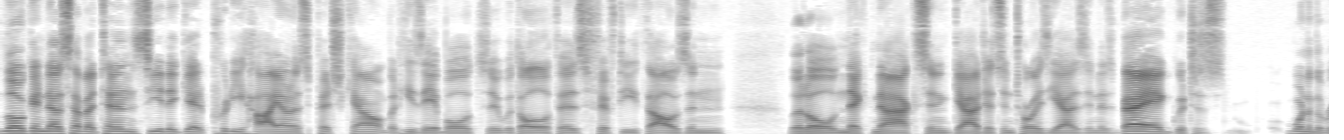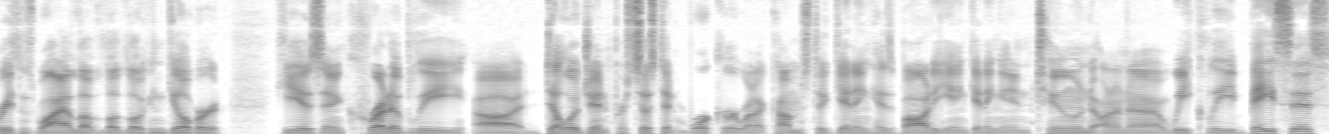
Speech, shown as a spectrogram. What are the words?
Logan does have a tendency to get pretty high on his pitch count, but he's able to, with all of his 50,000 little knickknacks and gadgets and toys he has in his bag, which is one of the reasons why I love Logan Gilbert. He is an incredibly uh, diligent, persistent worker when it comes to getting his body and getting in tuned on a weekly basis.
